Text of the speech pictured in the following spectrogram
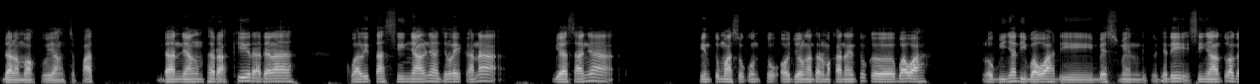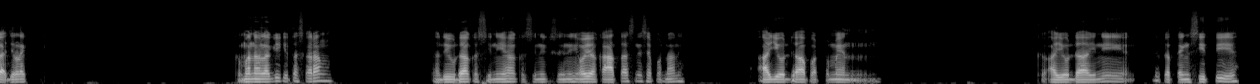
dalam waktu yang cepat. Dan yang terakhir adalah kualitas sinyalnya jelek karena biasanya pintu masuk untuk ojol ngantar makanan itu ke bawah lobbynya di bawah di basement gitu. Jadi sinyal itu agak jelek ke mana lagi kita sekarang Tadi udah ke sini ya, ke sini ke sini. Oh ya ke atas nih saya pernah nih. Ayoda apartemen. Ke Ayoda ini dekat Tank City ya.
